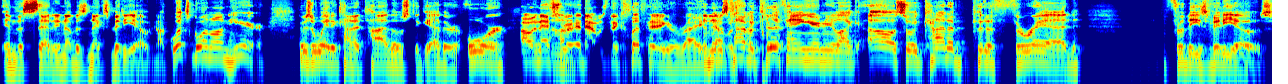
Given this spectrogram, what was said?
in the setting of his next video. Like what's going on here? It was a way to kind of tie those together or oh and that's um, that was the cliffhanger right? and that was, was kind like of a cliffhanger and you're like oh so it kind of put a thread for these videos.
